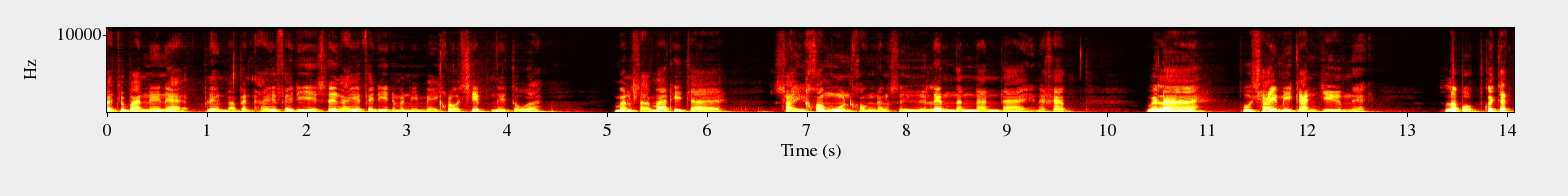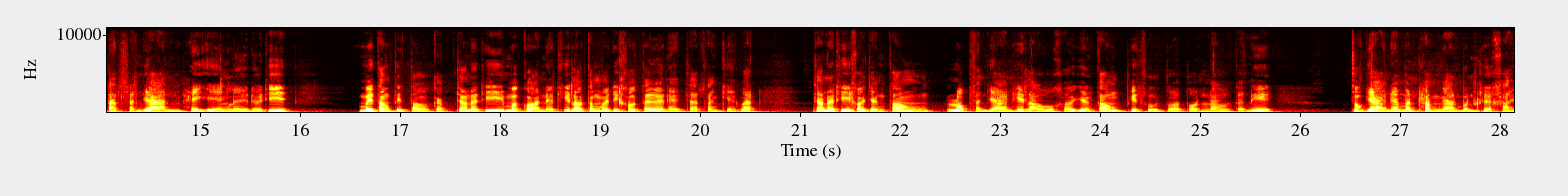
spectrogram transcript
ปัจจุบันนี้เนี่ยเปลี่ยนมาเป็น RFID ซึ่ง RFID เนี่ยมันมีไมโครชิปในตัว มันสามารถที่จะใส่ข้อมูลของหนังสือเล่มนั้น ๆ ได้นะครับ เวลาผู้ใช้มีการยืมเนี่ย ระบบก็จะตัดสัญญาณให้เองเลย โดยที่ไม่ต้องติดต่อกับเจ้าหน้าที่เมื่อก่อนเนี่ยที่เราต้องมาที่เคาน์เตอร์เนี่ยจะสังเกตว่าเจ้าหน้าที่เขายังต้องลบสัญญาณให้เรา เขายังต้องพิสูจน์ตัวตนเรา แต่นี่ ทุกอย่างเนี่ยมันทำงานบนเครือข่าย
